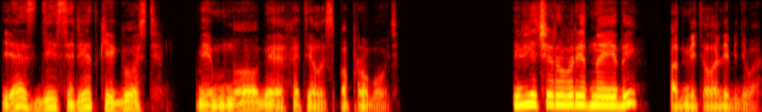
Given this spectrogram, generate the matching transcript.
Я здесь редкий гость, и многое хотелось попробовать. «Вечер вредной еды?» — подметила Лебедева.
